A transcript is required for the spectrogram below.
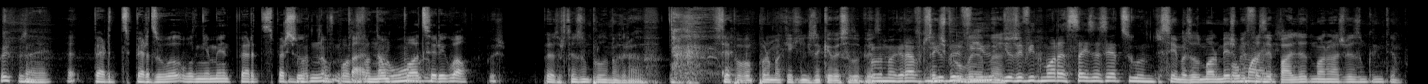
Pois, pois é. é? Perdes, perdes o, o alinhamento, perdes, perdes tudo, não, pode pá, não ombro. pode ser igual. Pedro, tens um problema grave. Isso é para pôr macaquinhos na cabeça do Pedro. Problema grave. E Tens o, David, e o David demora 6 a 7 segundos. Sim, mas eu demoro mesmo Ou em fazer palha, demora às vezes um bocadinho de tempo.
